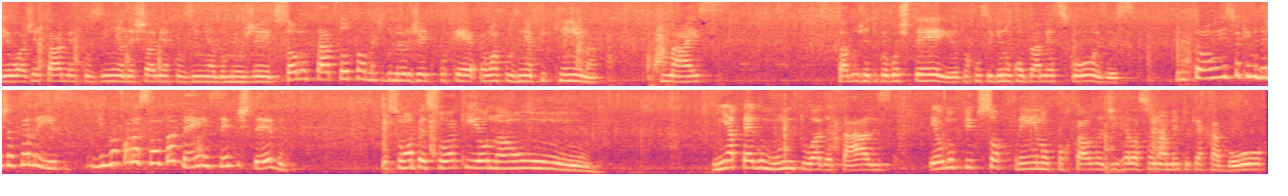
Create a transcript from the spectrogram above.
eu ajeitar a minha cozinha, deixar a minha cozinha do meu jeito. Só não tá totalmente do meu jeito porque é uma cozinha pequena, mas tá do jeito que eu gostei, eu tô conseguindo comprar minhas coisas. Então isso é que me deixa feliz. E meu coração tá bem, sempre esteve. Eu sou uma pessoa que eu não me apego muito a detalhes. Eu não fico sofrendo por causa de relacionamento que acabou.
